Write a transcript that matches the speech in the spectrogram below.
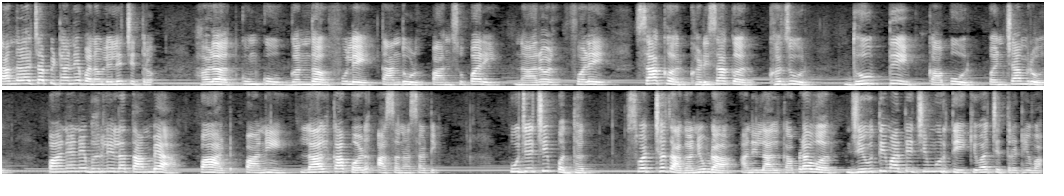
तांदळाच्या पिठाने बनवलेले चित्र. हळद कुंकू गंध फुले तांदूळ पान सुपारी नारळ फळे साखर खडीसाखर खजूर धूप दीप कापूर पंचामृत पाण्याने भरलेला तांब्या पाट पाणी लाल कापड आसनासाठी. पूजेची पद्धत स्वच्छ जागा निवडा आणि लाल कापडावर जीवती मातेची मूर्ती किंवा चित्र ठेवा.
